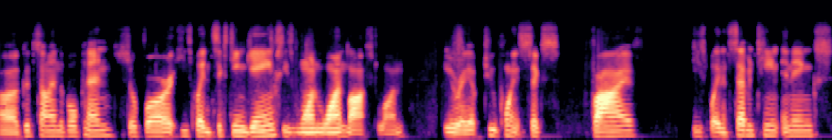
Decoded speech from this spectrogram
a good sign in the bullpen. So far, he's played in 16 games. He's won one, lost one. ERA of 2.65. He's played in 17 innings,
